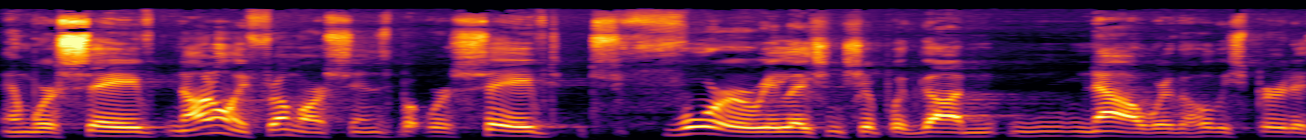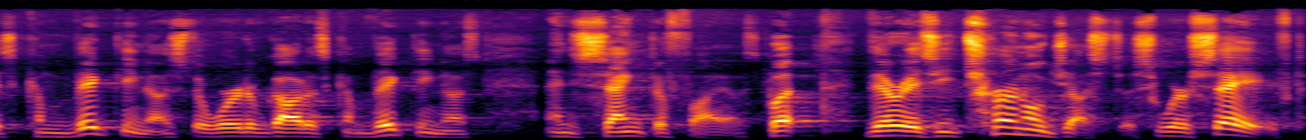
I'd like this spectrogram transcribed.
and we're saved not only from our sins, but we're saved for a relationship with God now, where the Holy Spirit is convicting us, the Word of God is convicting us and sanctify us. But there is eternal justice. We're saved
